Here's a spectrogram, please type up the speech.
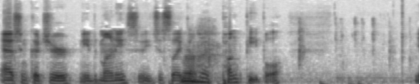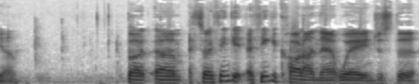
Ashton Kutcher needed money, so he's just like I'm gonna punk people. Yeah but um, so I think it, I think it caught on that way, and just the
